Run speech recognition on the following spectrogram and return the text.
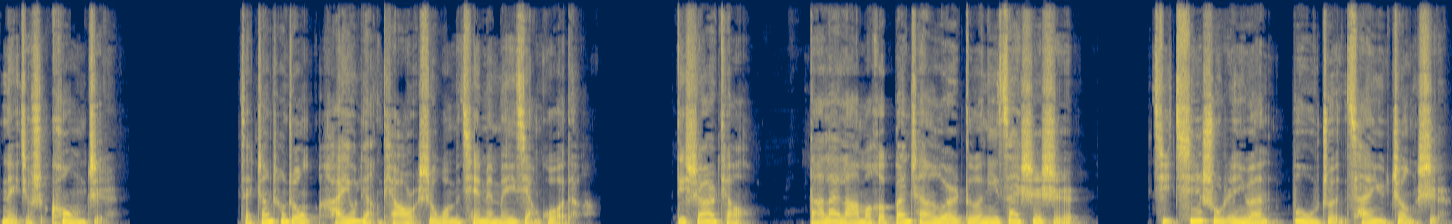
那就是控制。在章程中还有两条是我们前面没讲过的。第十二条，达赖喇嘛和班禅额尔德尼在世时。其亲属人员不准参与政事。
